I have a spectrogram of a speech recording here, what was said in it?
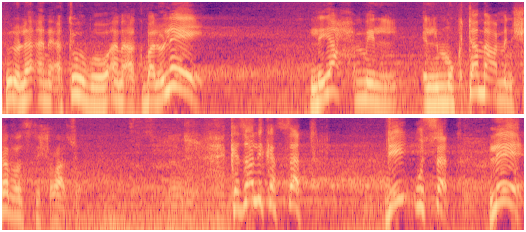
يقول له لا أنا أتوب وأنا أقبله. ليه؟ ليحمل المجتمع من شر استشراسه. كذلك الستر. دي والستر. ليه؟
